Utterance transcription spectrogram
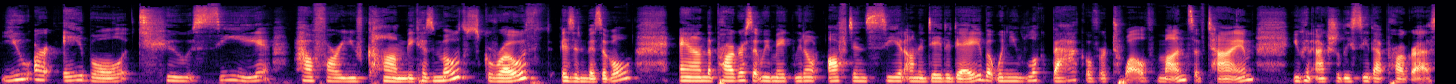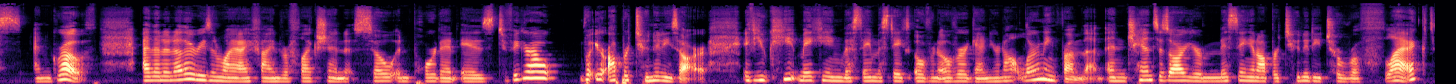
you are able to see how far you've come because most growth is invisible. And the progress that we make, we don't often see it on a day to day. But when you look back over 12 months of time, you can actually see that progress and growth. And then another reason why I find reflection so important is to figure out what your opportunities are. If you keep making the same mistakes over and over again, you're not learning from them. And chances are you're missing an opportunity to reflect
